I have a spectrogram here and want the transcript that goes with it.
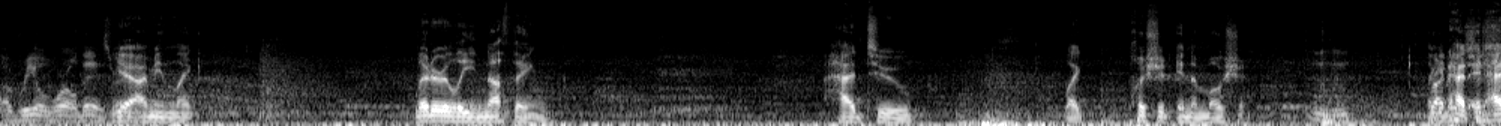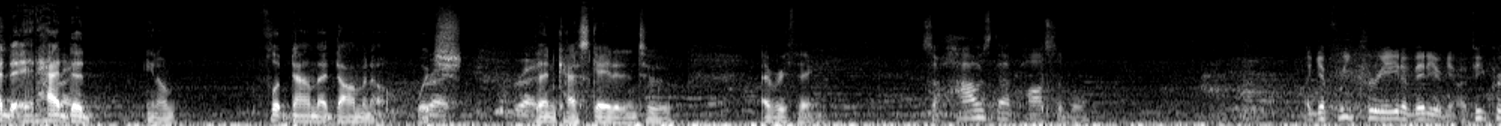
of a real world is, right? Yeah, I mean, like, literally nothing had to, like, push it into motion. Mm-hmm. Like Right, it had, it's it had to, it had to, you know, flip down that domino, which Right, right. then cascaded into everything. So how is that possible? Like, if we create a video game, if we cre-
